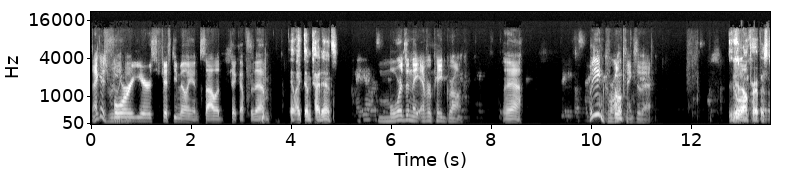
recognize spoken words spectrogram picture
That guy's really Four good. years, fifty million, solid pickup for them. They like them tight ends. more than they ever paid Gronk. Yeah, What do you think Gronk thinks of that? They Who did it on purpose.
